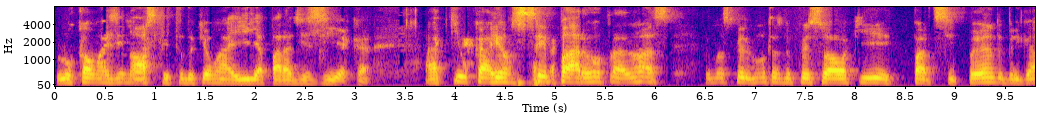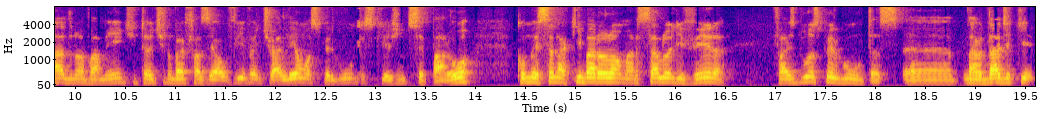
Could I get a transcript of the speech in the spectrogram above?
local mais inóspito do que uma ilha paradisíaca. Aqui o Caio separou para nós umas perguntas do pessoal aqui participando. Obrigado novamente. Então a gente não vai fazer ao vivo, a gente vai ler umas perguntas que a gente separou. Começando aqui, Barolão, Marcelo Oliveira faz duas perguntas. Uh, na verdade, aqui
